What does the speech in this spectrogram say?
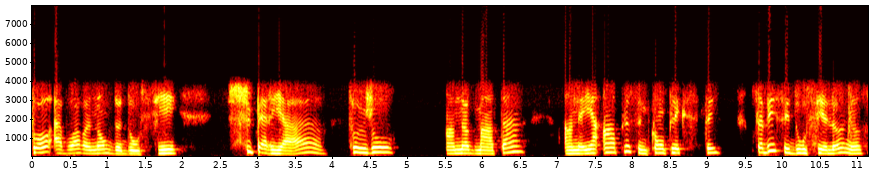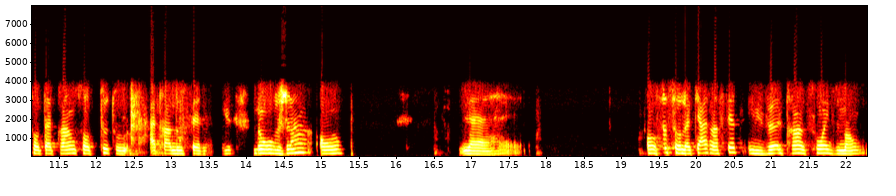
pas avoir un nombre de dossiers supérieur, toujours en augmentant, en ayant en plus une complexité. Vous savez, ces dossiers-là sont à prendre, sont tous à prendre au sérieux. Nos gens ont la, ont ça sur le cœur. En fait, ils veulent prendre soin du monde.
